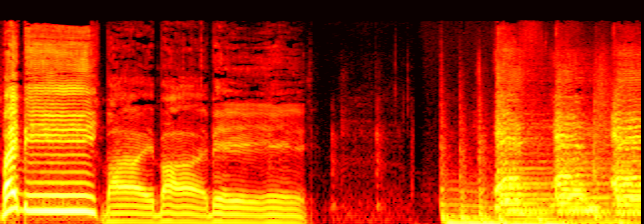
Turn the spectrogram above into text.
バイビーバイバイベー。FM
